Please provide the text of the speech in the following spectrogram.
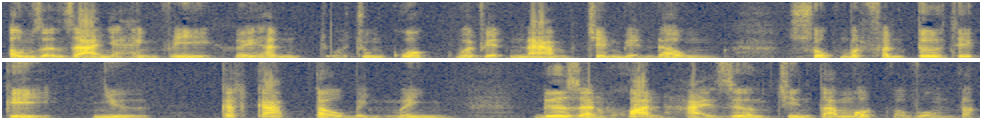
Ông dẫn ra những hành vi gây hấn của Trung Quốc với Việt Nam trên Biển Đông suốt một phần tư thế kỷ như cắt cáp tàu Bình Minh, đưa giàn khoan Hải Dương 981 vào vùng đặc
